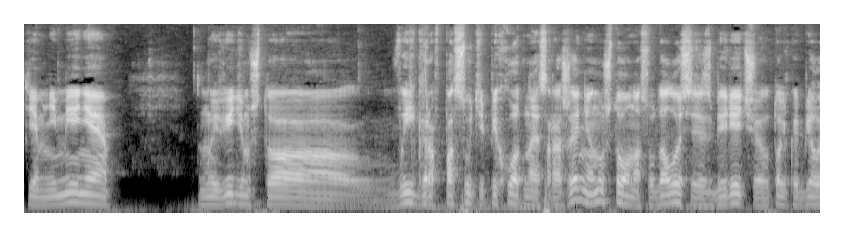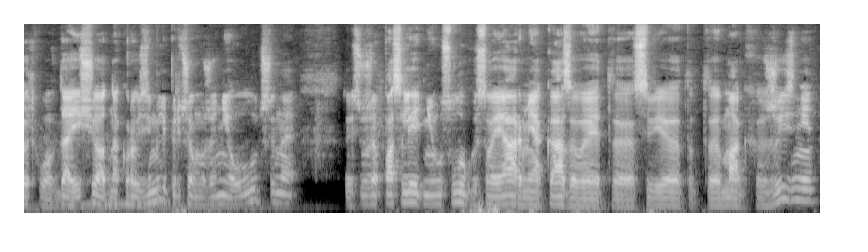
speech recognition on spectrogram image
тем не менее, мы видим, что выиграв, по сути, пехотное сражение, ну что у нас удалось сберечь только белых львов. Да, еще одна кровь земли, причем уже не улучшенная. То есть уже последнюю услугу своей армии оказывает э, этот э, маг жизни.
